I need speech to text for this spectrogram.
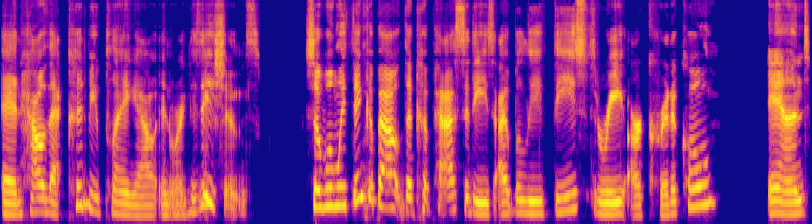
and how that could be playing out in organizations. So when we think about the capacities, I believe these three are critical and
